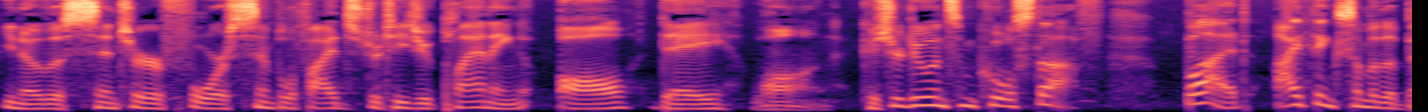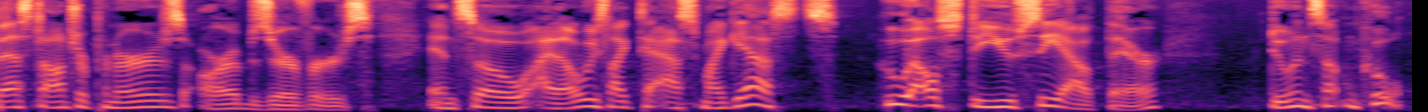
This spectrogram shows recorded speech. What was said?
you know the Center for Simplified Strategic Planning all day long because you're doing some cool stuff. But I think some of the best entrepreneurs are observers, and so I always like to ask my guests, who else do you see out there doing something cool?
